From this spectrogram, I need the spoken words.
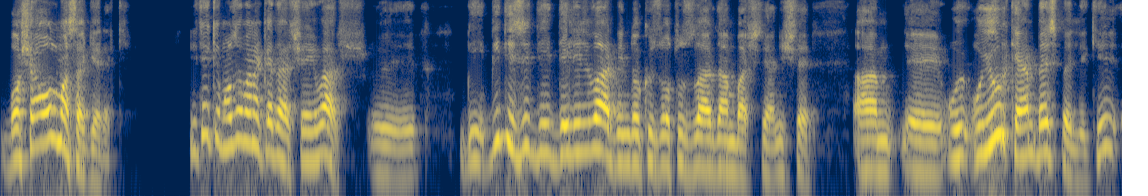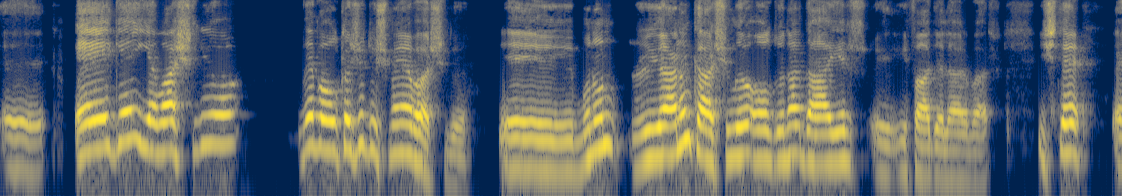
boşa olmasa gerek. Nitekim o zamana kadar şey var. E, bir, bir dizi delil var 1930'lardan başlayan işte um, e, uyurken besbelli ki e, EEG yavaşlıyor ve voltajı düşmeye başlıyor. E, bunun rüyanın karşılığı olduğuna dair e, ifadeler var. İşte e,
